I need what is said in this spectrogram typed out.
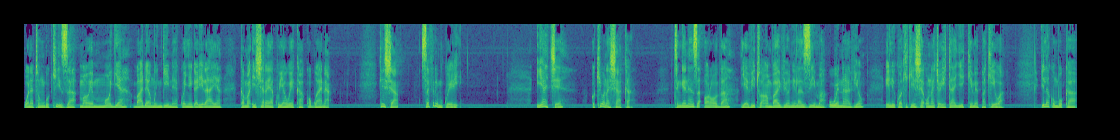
wanatumbukiza mawe mmoja baada ya mwingine kwenye galilaya kama ishara ya kuyaweka kwa bwana. Kisha safiri mkweli. Iache ukiwa na shaka tengeneza orodha ya vitu ambavyo ni lazima uwe navyo ili kuhakikisha unachohitaji kimepakiwa. Ila kumbuka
